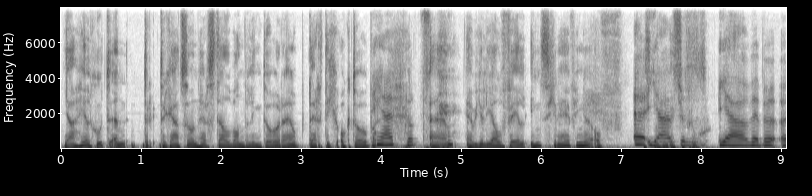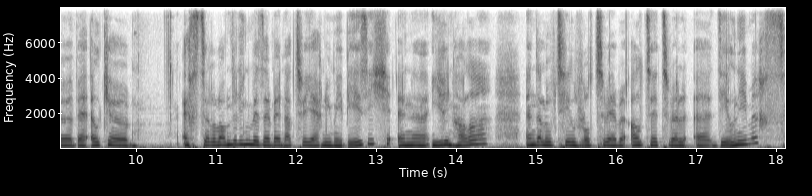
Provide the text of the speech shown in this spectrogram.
Ja, heel goed. En er, er gaat zo'n herstelwandeling door hè, op 30 oktober. Ja, klopt. Uh, hebben jullie al veel inschrijvingen? Of uh, ja, ja, we hebben bij elke herstelwandeling, we zijn bijna twee jaar nu mee bezig. En hier in Halle. En dat loopt heel vlot. We hebben altijd wel deelnemers.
